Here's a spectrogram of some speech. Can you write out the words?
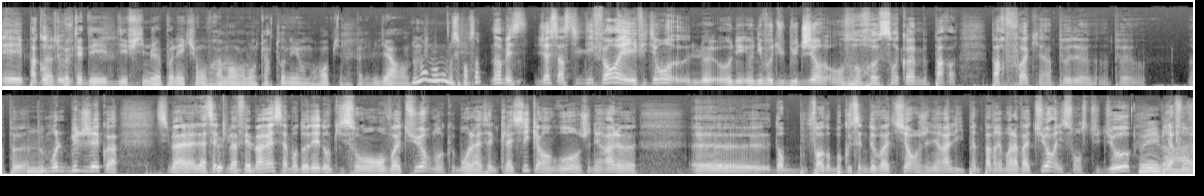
et par contre côté, des, des films japonais qui ont vraiment vraiment cartonné en Europe, il y en a pas des milliards. Hein. Non, non, non, c'est pour ça. Non mais déjà c'est un style différent et effectivement le, au, au niveau du budget on, on ressent quand même par parfois qu'il y a un peu de un peu un peu un peu moins de budget quoi. Si ma- la scène qui m'a fait marrer c'est à un moment donné donc ils sont en voiture donc bon la scène classique hein, en gros en général euh, euh, dans enfin dans beaucoup de scènes de voiture en général ils prennent pas vraiment la voiture ils sont en studio Oui, bah, fond avec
